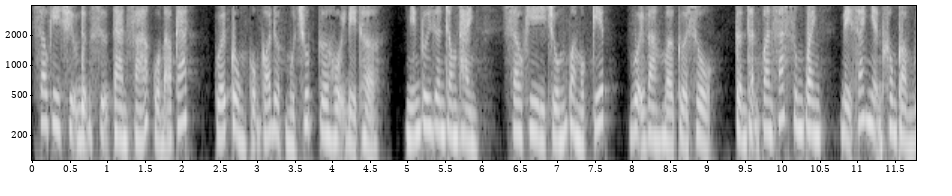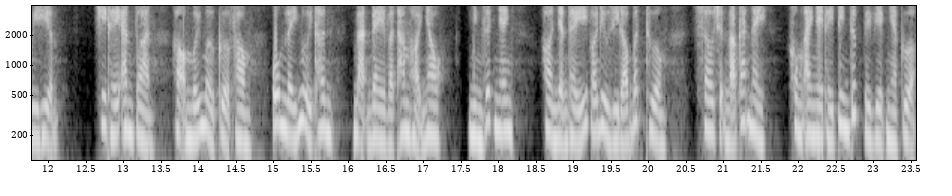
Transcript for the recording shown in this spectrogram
sau khi chịu đựng sự tàn phá của bão cát, cuối cùng cũng có được một chút cơ hội để thở. Những cư dân trong thành, sau khi trốn qua một kiếp, vội vàng mở cửa sổ, cẩn thận quan sát xung quanh để xác nhận không còn nguy hiểm. Khi thấy an toàn, họ mới mở cửa phòng, ôm lấy người thân, bạn bè và thăm hỏi nhau. Nhưng rất nhanh, họ nhận thấy có điều gì đó bất thường. Sau trận bão cát này, không ai nghe thấy tin tức về việc nhà cửa,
